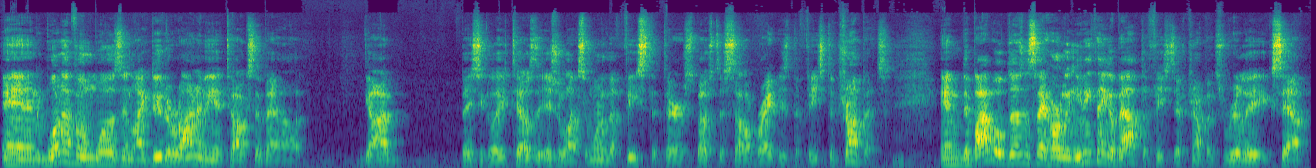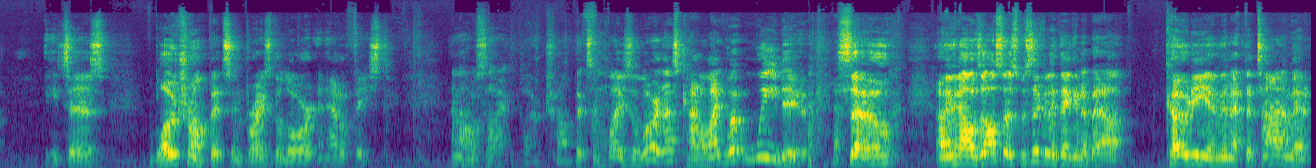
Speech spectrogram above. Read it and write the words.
And one of them was in like Deuteronomy. It talks about God basically tells the Israelites that one of the feasts that they're supposed to celebrate is the Feast of Trumpets. And the Bible doesn't say hardly anything about the Feast of Trumpets, really, except he says, blow trumpets and praise the Lord and have a feast. And I was like, blow trumpets and praise the Lord? That's kind of like what we do. so, I mean, I was also specifically thinking about Cody, and then at the time at,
